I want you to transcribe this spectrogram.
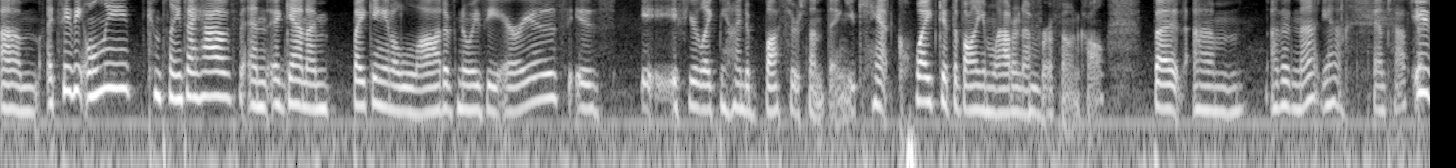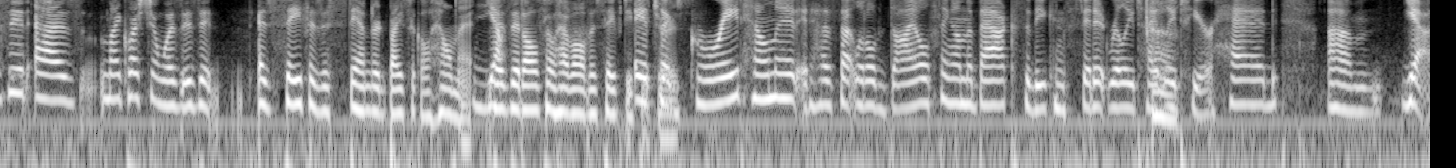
Um, I'd say the only complaint I have, and again, I'm biking in a lot of noisy areas, is if you're like behind a bus or something, you can't quite get the volume loud enough for a phone call. But um, other than that, yeah, it's fantastic. Is it as my question was? Is it as safe as a standard bicycle helmet? Yes. Does it also have all the safety features? It's a great helmet. It has that little dial thing on the back so that you can fit it really tightly Ah. to your head. Um, yeah,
